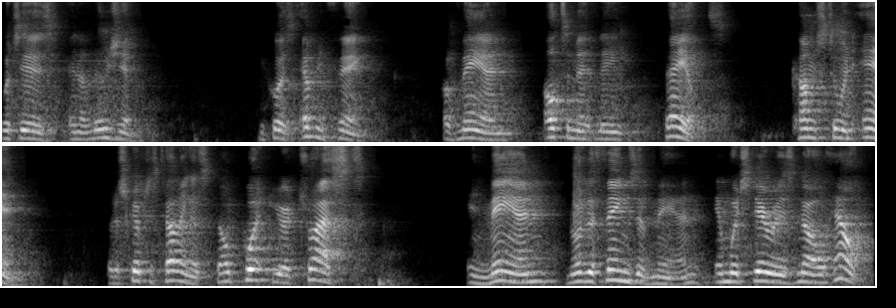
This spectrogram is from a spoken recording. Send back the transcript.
which is an illusion, because everything of man ultimately fails, comes to an end. But the scripture is telling us don't put your trust in man, nor the things of man, in which there is no help.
